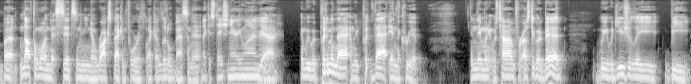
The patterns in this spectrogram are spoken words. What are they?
but not the one that sits and you know rocks back and forth like a little bassinet. Like a stationary one. yeah, or- and we would put him in that, and we'd put that in the crib. And then when it was time for us to go to bed, we would usually be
